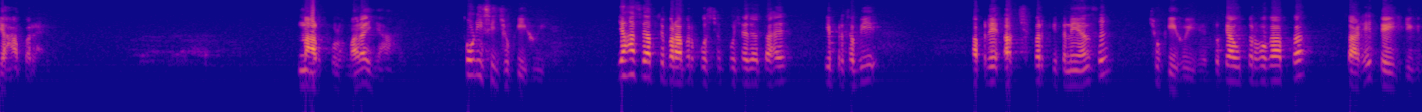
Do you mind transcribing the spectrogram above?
यहाँ पर है। नॉर्थ पोल हमारा यहाँ है। थोड़ी सी झुकी हुई है। यहाँ से आपसे बराबर क्वेश्चन पूछा जाता है कि पृथ्वी अपने अक्ष पर कितने अंश झुकी हुई है? तो क्या उत्तर होगा आपका? साढ़े तेईस डिग्री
